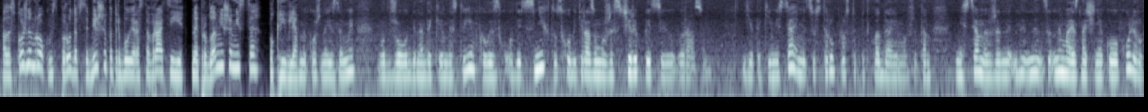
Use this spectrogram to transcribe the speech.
але з кожним роком споруда все більше потребує реставрації. Найпроблемніше місце покрівля. Ми кожної зими, от в жолобі, над яким ми стоїмо, коли сходить сніг, то сходить разом уже з черепицею разом. Є такі місця, і ми цю стару просто підкладаємо. Вже там місцями вже не, не, не, немає значення якого кольору,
